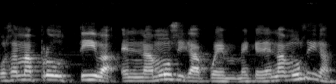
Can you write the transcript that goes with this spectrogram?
cosas más productivas en la música, pues me quedé en la música.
